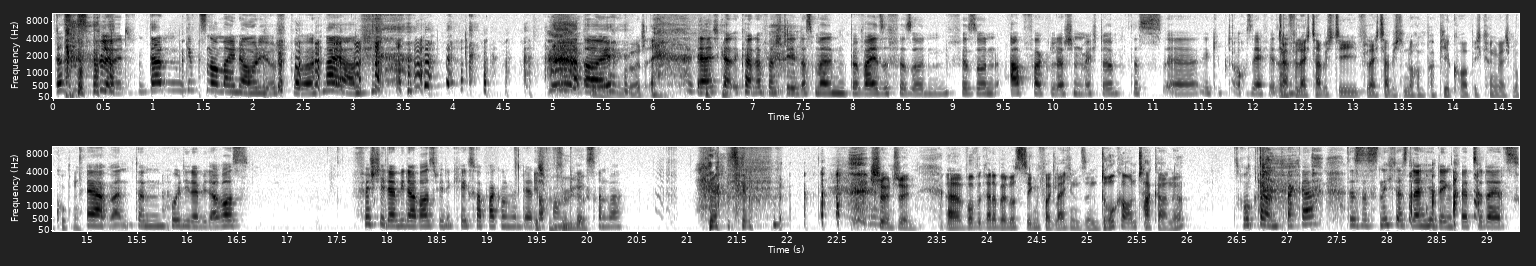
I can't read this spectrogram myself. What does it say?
Das ist blöd. Dann gibt's nur meine Audiospur. Naja. Oh mein Gott. Ja, ich kann, kann auch verstehen, dass man Beweise für so einen für so einen Abfuck löschen möchte. Das äh, ergibt auch sehr viel Ja, Sinn. vielleicht habe ich, die- vielleicht hab ich die noch im Papierkorb. Ich kann gleich mal gucken. Ja, Mann, dann hol die da wieder raus. Fisch die da wieder raus wie eine Keksverpackung, in der Ich doch noch ein wühle. Keks drin war. Ja, schön, schön. Äh, wo wir gerade bei lustigen Vergleichen sind. Drucker und Tacker, ne? Drucker und Tacker, das ist nicht das gleiche Ding, falls du da jetzt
